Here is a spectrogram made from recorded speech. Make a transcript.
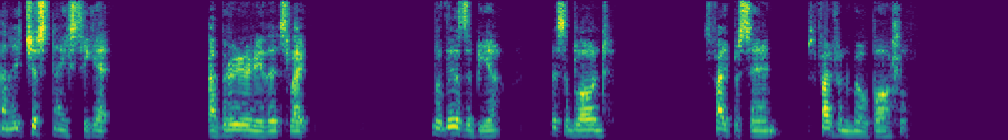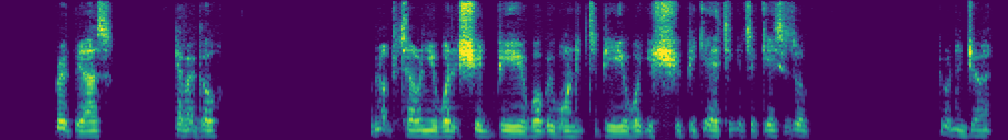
and it's just nice to get a brewery that's like, well, there's the beer. It's a blonde. It's 5%. It's a 500ml bottle. Brewed by us. Give it a go. I'm not telling you what it should be, what we want it to be, or what you should be getting. It's a case of go and enjoy it.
